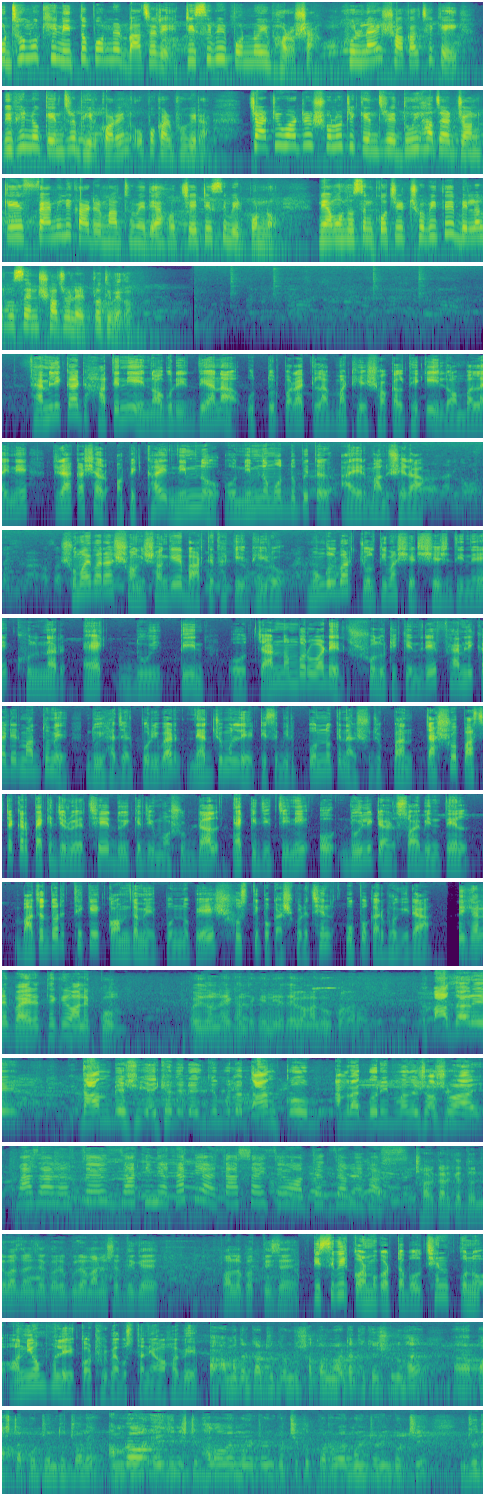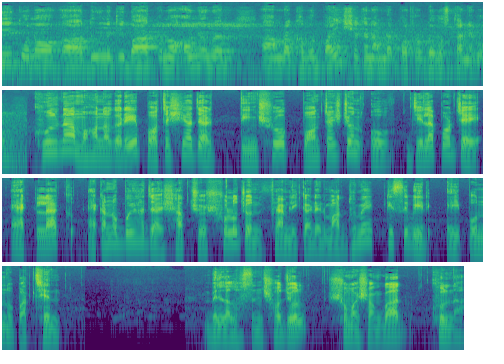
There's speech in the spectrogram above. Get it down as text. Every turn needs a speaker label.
Speaker 1: ঊর্ধ্বমুখী নিত্যপণ্যের বাজারে টিসিবির পণ্যই ভরসা। খুলনায় সকাল থেকেই বিভিন্ন কেন্দ্রে ভিড় করেন উপকারভোগীরা। চারটি ওয়ার্ডের ষোলোটি কেন্দ্রে দুই হাজার জনকে ফ্যামিলি কার্ডের মাধ্যমে দেয়া হচ্ছে টিসিবির পণ্য। নিয়ামুল হোসেন কোচির ছবিতে বেলাল হোসেন সজলের প্রতিবেদন।
Speaker 2: ফ্যামিলি কার্ড হাতে নিয়ে নগরীর দেয়ানা, উত্তরপাড়া ক্লাব মাঠে সকাল থেকেই লম্বা লাইনে ট্রাক আসার অপেক্ষায় নিম্ন ও নিম্ন মধ্যবিত্ত আয়ের মানুষেরা। সময় বাড়ার সঙ্গে সঙ্গে বাড়তে থাকে ভিড়ও। মঙ্গলবার চলতি মাসের শেষ দিনে খুলনার এক দুই তিন ও চার নম্বর ওয়ার্ডের ষোলোটি কেন্দ্রে ফ্যামিলি কার্ডের মাধ্যমে দুই হাজার পরিবার ন্যায্য মূল্যে টিসিবির পণ্য কেনার সুযোগ পান। চারশো পাঁচ টাকার প্যাকেজে রয়েছে দুই কেজি মসুর ডাল এক কেজি চিনি ও দুই লিটার সয়াবিন তেল। বাজার দরের থেকে কম দামে পণ্য পেয়ে স্বস্তি প্রকাশ করেছেন উপকারভোগীরা।
Speaker 3: এখানে বাইরের থেকে অনেক কম। ওই জন্য এখান থেকে নিয়ে যাই আমাকে উপকার হবে।
Speaker 4: বাজারে দাম বেশি এখানে রেঞ্জগুলো দাম কম আমরা গরিব মানুষ অসহায়।
Speaker 5: বাজার হচ্ছে যা কিনে খাতে আর তার চাইতে অর্ধেক দামে পাচ্ছি।
Speaker 6: সরকারকে ধন্যবাদ জানাই যে গরিবগুলো মানুষের দিকে ফলো করতেছে।
Speaker 2: টিসিবির কর্মকর্তা বলছেন কোনো অনিয়ম হলে কঠোর ব্যবস্থা নেওয়া হবে।
Speaker 7: আমাদের কার্যক্রমটি সকাল নয়টা থেকে শুরু হয় পাঁচটা পর্যন্ত চলে। আমরা এই জিনিসটি ভালোভাবে মনিটরিং করছি খুব কঠোরভাবে মনিটরিং করছি। যদি কোনো দুর্নীতি বা কোনো অনিয়মের আমরা খবর পাই সেখানে আমরা কঠোর ব্যবস্থা নেব।
Speaker 2: খুলনা মহানগরে পঁচাশি হাজার তিনশো পঞ্চাশ জন ও জেলা পর্যায়ে এক লাখ একানব্বই হাজার সাতশো ষোলো জন ফ্যামিলি কার্ডের মাধ্যমে টিসিবির এই পণ্য পাচ্ছেন। বেল্লাল হোসেন সজল সময় সংবাদ খুলনা।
